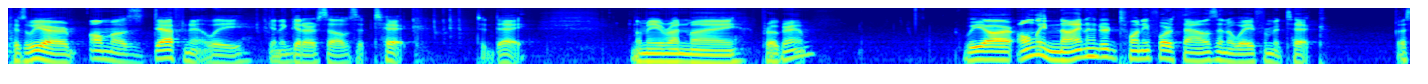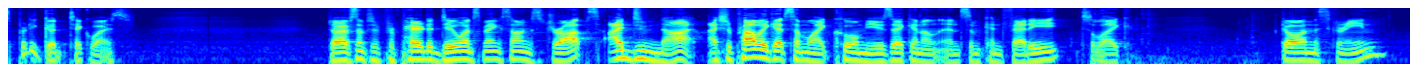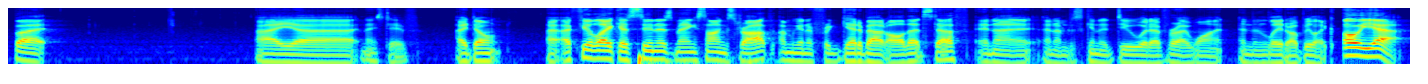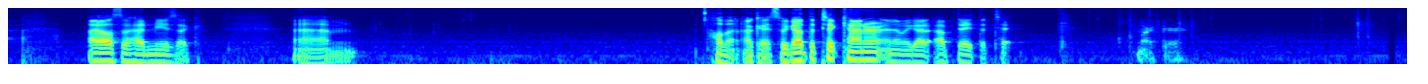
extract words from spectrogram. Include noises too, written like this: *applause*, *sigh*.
Because we are almost definitely going to get ourselves a tick today. Let me run my program. We are only 924,000 away from a tick. That's pretty good tick-wise. Do I have something prepared to do once Mang Songs drops? I do not. I should probably get some like cool music and and some confetti to like go on the screen, but I uh nice Dave. I don't I, I feel like as soon as Mang Songs drop, I'm gonna forget about all that stuff and I and I'm just gonna do whatever I want and then later I'll be like, oh yeah, I also had music. Um Hold on. Okay, so we got the tick counter, and then we got to update the tick marker.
